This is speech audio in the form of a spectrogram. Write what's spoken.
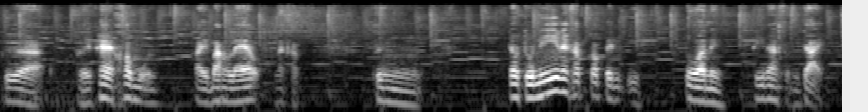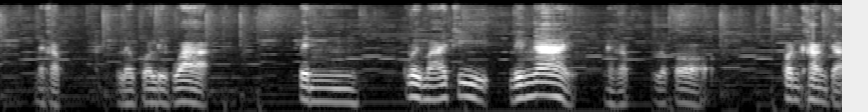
เพื่อเผยแพร่ข้อมูลไปบ้างแล้วนะครับ ซึ่ง เจ้าตัวนี้นะครับก็เป็นอีกตัวหนึ่งที่น่าสนใจนะครับ แล้วก็เรียกว่าเป็นกล้วยไม้ที่เลี้ยงง่ายนะครับ แล้วก็ค่อนข้างจะ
